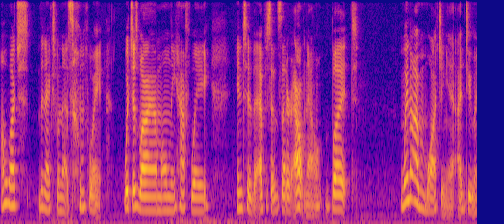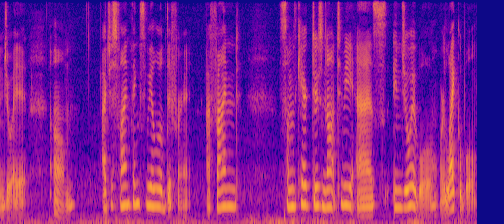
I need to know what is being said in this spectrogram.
I'll watch the next one at some point, which is why I'm only halfway into the episodes that are out now. But when I'm watching it, I do enjoy it. Um I just find things to be a little different. I find some of the characters not to be as enjoyable or likable,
